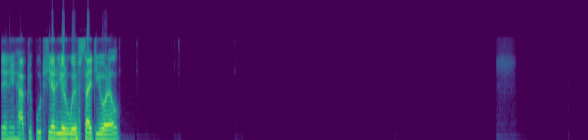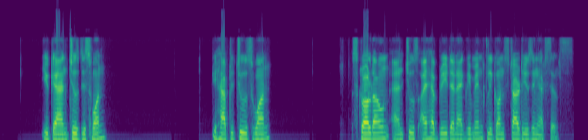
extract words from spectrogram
Then you have to put here your website URL you can choose this one you have to choose one. Scroll down and choose I have read an agreement. Click on start using AdSense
